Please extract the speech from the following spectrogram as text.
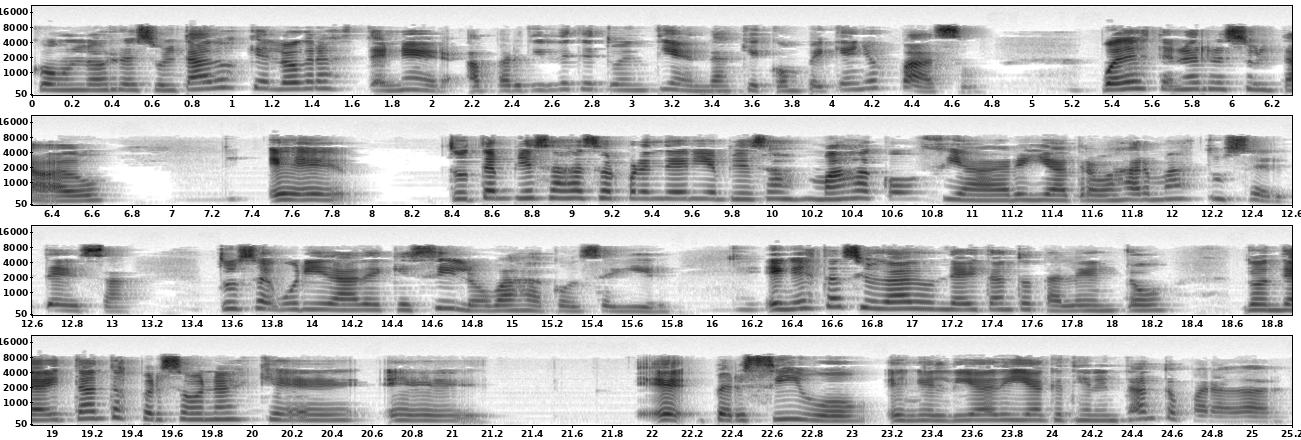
con los resultados que logras tener a partir de que tú entiendas que con pequeños pasos puedes tener resultados, eh, tú te empiezas a sorprender y empiezas más a confiar y a trabajar más tu certeza, tu seguridad de que sí lo vas a conseguir. En esta ciudad donde hay tanto talento, donde hay tantas personas que eh, eh, percibo en el día a día que tienen tanto para dar,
